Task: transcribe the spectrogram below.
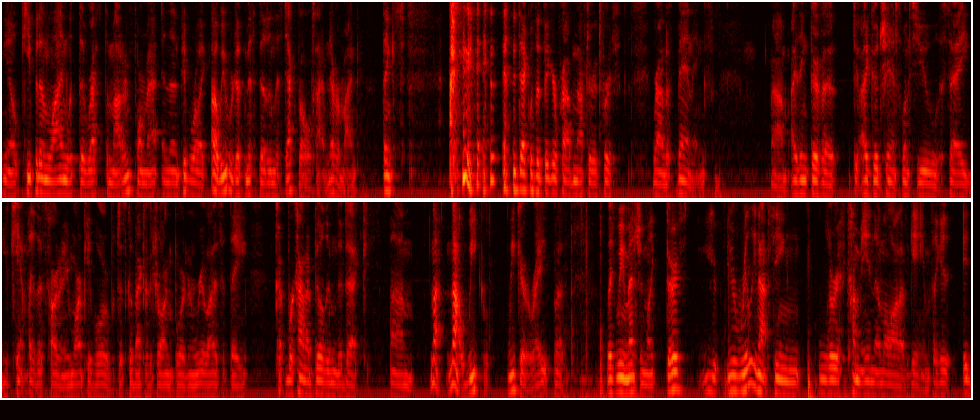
you know, keep it in line with the rest of the modern format, and then people were like, "Oh, we were just misbuilding this deck the whole time. Never mind. Thanks." The deck was a bigger problem after its first round of bannings. Um, I think there's a a good chance once you say you can't play this card anymore, people will just go back to the drawing board and realize that they were kind of building the deck, um, not not weak weaker, right? But like we mentioned, like there's you you're really not seeing Lurrus come in on a lot of games. Like it it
